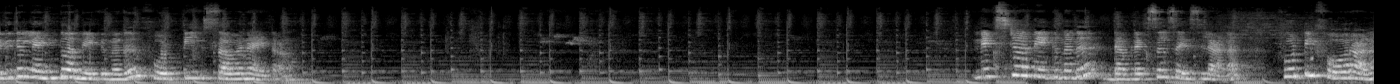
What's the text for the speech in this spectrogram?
ഇതിന്റെ ലെങ്ത് വന്നിരിക്കുന്നത് ഫോർട്ടി സെവൻ ആയിട്ടാണ് നെക്സ്റ്റ് വന്നിരിക്കുന്നത് ഡബിൾ എക്സൽ സൈസിലാണ് ഫോർട്ടി ഫോർ ആണ്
